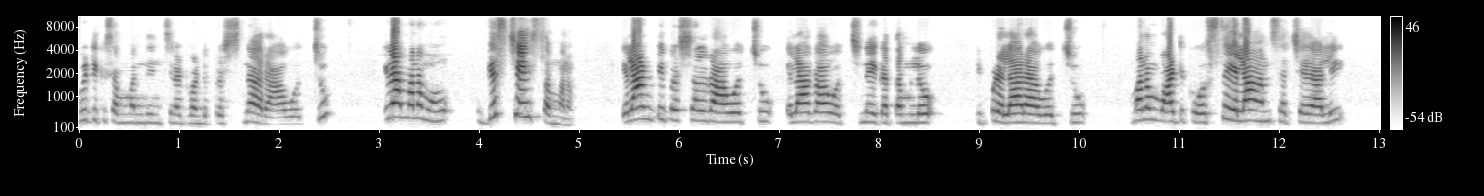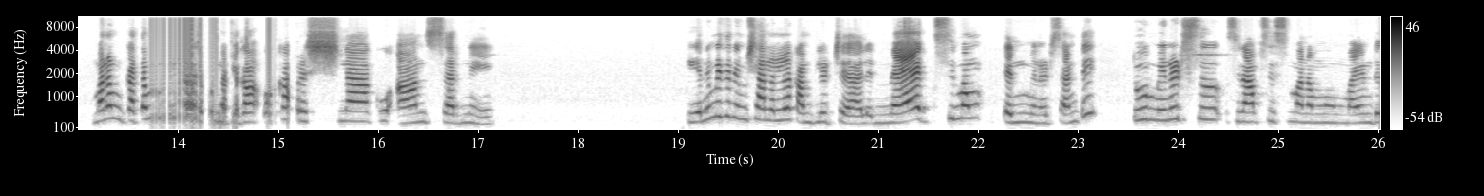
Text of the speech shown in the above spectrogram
వీటికి సంబంధించినటువంటి ప్రశ్న రావచ్చు. ఇలా మనము గెస్ట్ చేస్తాం మనం. ఎలాంటి ప్రశ్నలు రావచ్చు? ఎలాగా వచ్చినాయి గతంలో? ఇప్పుడు ఎలా రావచ్చు? మనం వాటికి వస్తే ఎలా ఆన్సర్ చేయాలి? మనం గతంలో చెప్పుకున్నట్లుగా ఒక ప్రశ్నకు ఆన్సర్ని ఎనిమిది నిమిషాలలో కంప్లీట్ చేయాలి. మ్యాక్సిమం టెన్ మినిట్స్ అంటే టూ మినిట్స్ సినాప్సిస్ మనము మైండ్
